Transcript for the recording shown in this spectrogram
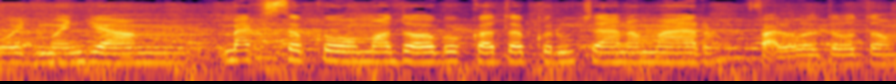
hogy mondjam, megszokom a dolgokat, akkor utána már feloldódom.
